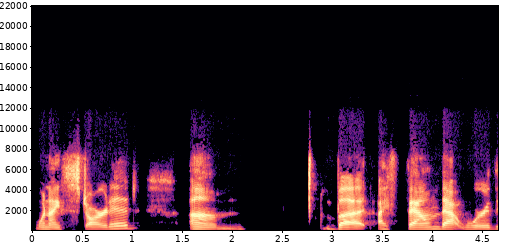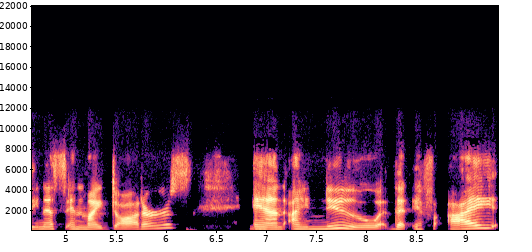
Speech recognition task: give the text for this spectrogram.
when I started. Um, but I found that worthiness in my daughters. Mm. And I knew that if I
